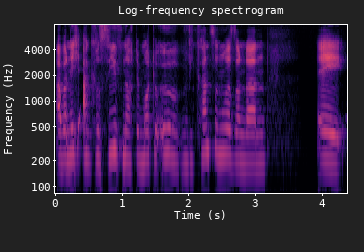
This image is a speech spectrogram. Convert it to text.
Aber nicht aggressiv nach dem Motto, öh, wie kannst du nur, sondern ey,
